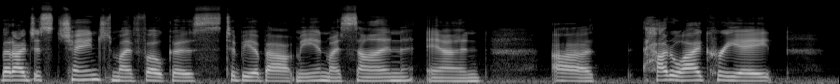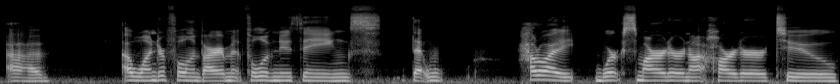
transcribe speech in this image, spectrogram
but I just changed my focus to be about me and my son and uh, how do I create uh, a wonderful environment full of new things that how do I work smarter, not harder to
